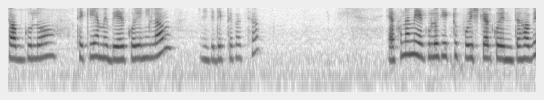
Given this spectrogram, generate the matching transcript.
সবগুলো থেকেই আমি বের করে নিলাম। এই যে দেখতে পাচ্ছ? এখন আমি এগুলোকে একটু পরিষ্কার করে নিতে হবে।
